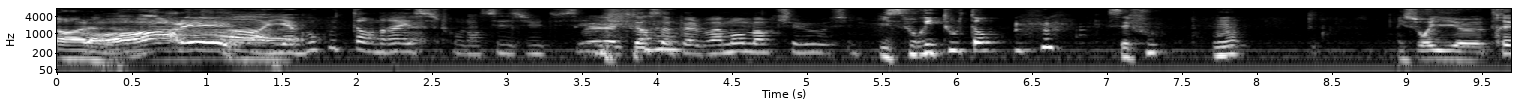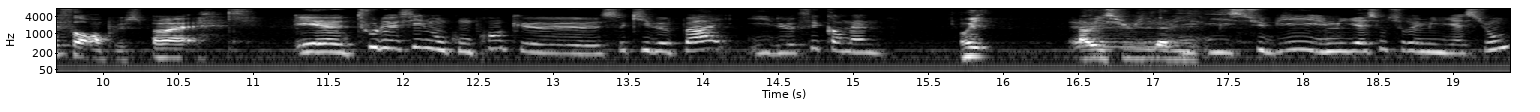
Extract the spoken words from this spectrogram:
Oh là là. Oh, allez Oh, il y a beaucoup de tendresse, je trouve, dans ses yeux, tu sais. Ouais, L'acteur s'appelle vraiment Marcello aussi. Il sourit tout le temps. C'est fou. Il sourit euh, très fort en plus. Ouais. Et euh, tout le film, on comprend que ce qu'il veut pas, il le fait quand même. Oui. Ah oui, il subit la vie. Il, il subit humiliation sur humiliation.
